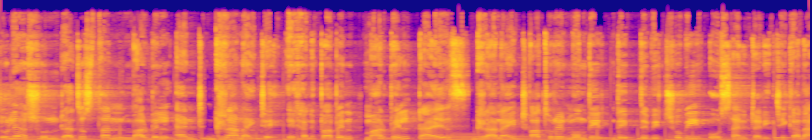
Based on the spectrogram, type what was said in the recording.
চলে আসুন রাজস্থান মার্বেল অ্যান্ড গ্রানাইটে। এখানে পাবেন মার্বেল টাইলস গ্রানাইট পাথরের মন্দির দেবদেবীর ছবি ও স্যানিটারি। ঠিকানা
